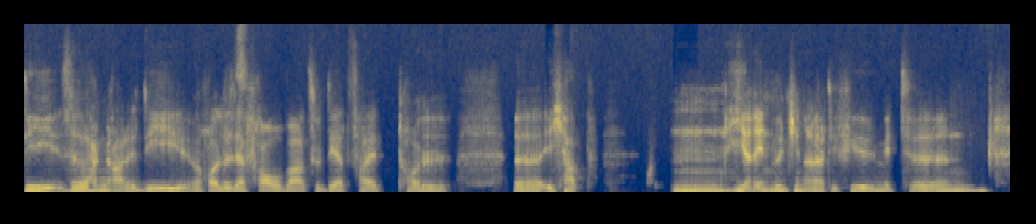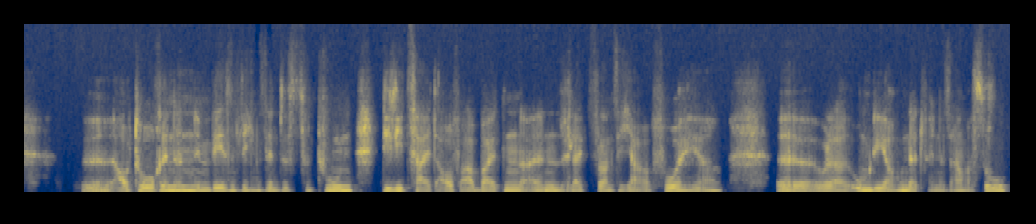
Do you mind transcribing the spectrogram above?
Die, Sie sagen gerade, die Rolle der Frau war zu der Zeit toll. Äh, ich habe hm, hier in München relativ viel mit äh, äh, Autorinnen im Wesentlichen sind es zu tun, die die Zeit aufarbeiten, äh, vielleicht 20 Jahre vorher äh, oder um die Jahrhundertwende, sagen wir es so.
